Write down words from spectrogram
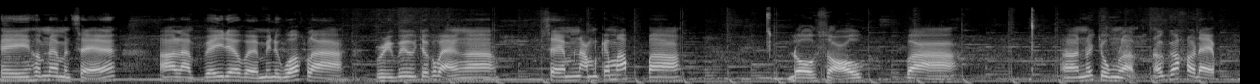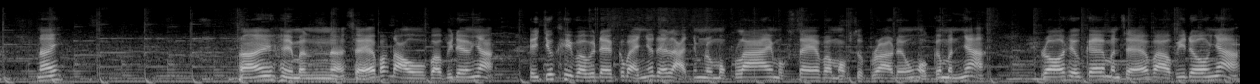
Thì hôm nay mình sẽ à, làm video về mini work là review cho các bạn à, xem năm cái map à, đồ sộ và à, nói chung là nó rất là đẹp. Đấy. Đấy thì mình sẽ bắt đầu vào video nha. Thì trước khi vào video các bạn nhớ để lại cho mình một like, một share và một subscribe để ủng hộ kênh mình nha. Rồi thì ok mình sẽ vào video nha.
